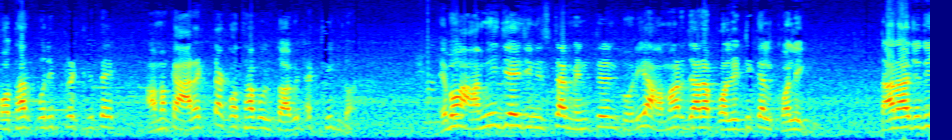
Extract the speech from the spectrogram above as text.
কথার পরিপ্রেক্ষিতে আমাকে আরেকটা কথা বলতে হবে, এটা ঠিক নয়। এবং আমি যে জিনিসটা মেনটেন করি, আমার যারা পলিটিক্যাল কলিগ তারা যদি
